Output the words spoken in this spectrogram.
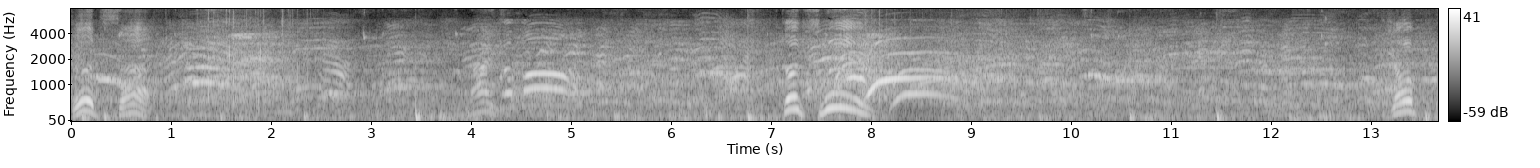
Good set. Nice. Good swing. Jump.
